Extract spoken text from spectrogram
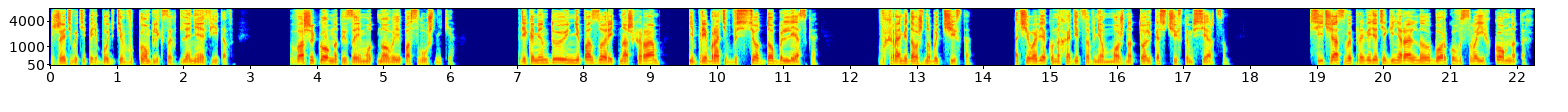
Жить вы теперь будете в комплексах для неофитов. Ваши комнаты займут новые послушники. Рекомендую не позорить наш храм и прибрать все до блеска. В храме должно быть чисто, а человеку находиться в нем можно только с чистым сердцем. Сейчас вы проведете генеральную уборку в своих комнатах,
